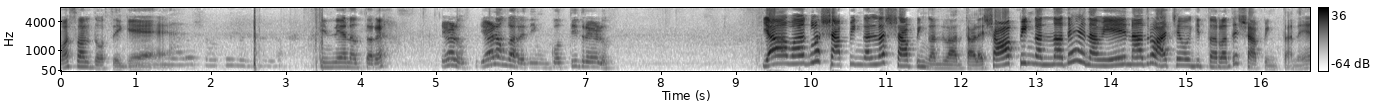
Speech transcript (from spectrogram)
ಮಸಾಲೆ ದೋಸೆಗೆ. ಇನ್ನೇನಂತಾರೆ? ಹೇಳು ಹೇಳಂಗಾರೆ ನಿಂಗೆ ಗೊತ್ತಿದ್ರೆ ಹೇಳು. ಯಾವಾಗಲೂ ಶಾಪಿಂಗ್ ಅಲ್ಲ ಶಾಪಿಂಗ್ ಅಲ್ಲ ಅಂತಾಳೆ. ಶಾಪಿಂಗ್ ಅನ್ನೋದೇ ನಾವೇನಾದರೂ ಆಚೆ ಹೋಗಿ ತರೋದೇ ಶಾಪಿಂಗ್ ತಾನೇ.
